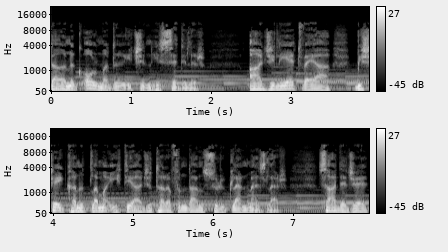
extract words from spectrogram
dağınık olmadığı için hissedilir aciliyet veya bir şey kanıtlama ihtiyacı tarafından sürüklenmezler. Sadece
